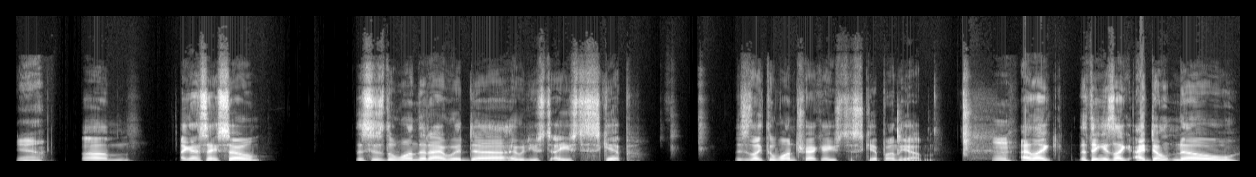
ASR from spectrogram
yeah. Um, I gotta say, so this is the one that I would uh I would used to I used to skip. This is like the one track I used to skip on the album. Mm. I like the thing is like I don't know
